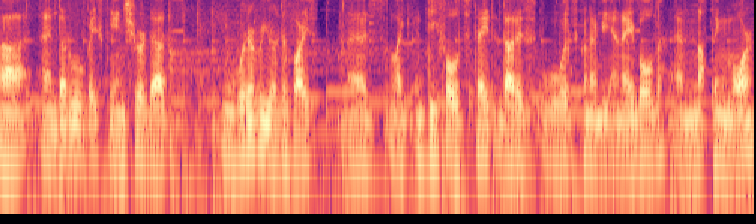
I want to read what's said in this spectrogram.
Uh, and that will basically ensure that whatever your device is like default state, that is what's going to be enabled and nothing more.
